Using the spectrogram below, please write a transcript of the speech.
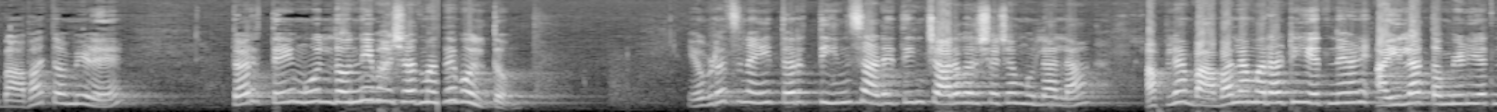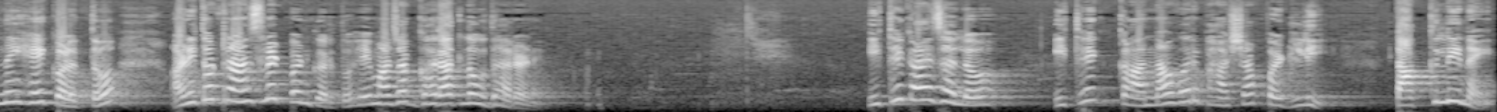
बाबा तमिळ आहे तर ते मूल दोन्ही भाषांमध्ये बोलतं. एवढंच नाही तर तीन साडेतीन चार वर्षाच्या मुलाला आपल्या बाबाला मराठी येत नाही आणि आईला तमिळ येत नाही हे कळतं. आणि तो ट्रान्सलेट पण करतो. हे माझ्या घरातलं उदाहरण आहे. इथे काय झालं? इथे कानावर भाषा पडली टाकली नाही.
